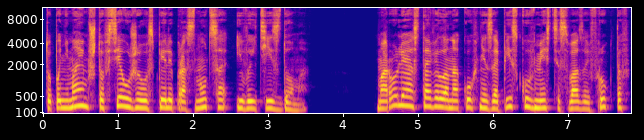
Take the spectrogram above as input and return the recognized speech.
то понимаем, что все уже успели проснуться и выйти из дома. Мароли оставила на кухне записку вместе с вазой фруктов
